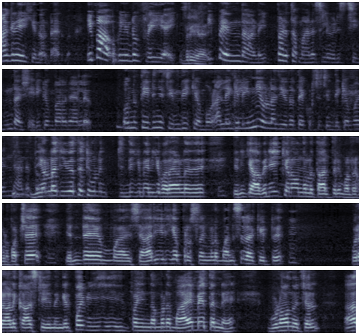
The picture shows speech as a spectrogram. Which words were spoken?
ആഗ്രഹിക്കുന്നുണ്ടായിരുന്നു. ഇപ്പൊ വീണ്ടും ഫ്രീ ആയി ഇപ്പൊ എന്താണ് ഇപ്പോഴത്തെ മനസ്സിൽ ഒരു ചിന്ത ശരിക്കും പറഞ്ഞാൽ? ഒന്ന് തിരിഞ്ഞ് ചിന്തിക്കുമ്പോൾ അല്ലെങ്കിൽ ഇനിയുള്ള ജീവിതത്തെ കുറിച്ച് ചിന്തിക്കുമ്പോൾ എന്താണ് ഇനിയുള്ള ജീവിതത്തെ ചിന്തിക്കുമ്പോൾ എനിക്ക് പറയാനുള്ളത് എനിക്ക് അഭിനയിക്കണമെന്നുള്ള താല്പര്യം വളരെ കൂടുതൽ. പക്ഷേ എന്റെ ശാരീരിക പ്രശ്നങ്ങൾ മനസ്സിലാക്കിയിട്ട് ഒരാൾ കാസ്റ്റ് ചെയ്യുന്നെങ്കിൽ ഇപ്പം ഈ ഇപ്പം നമ്മുടെ മായമേ തന്നെ ഗുണമെന്ന് വെച്ചാൽ ആ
